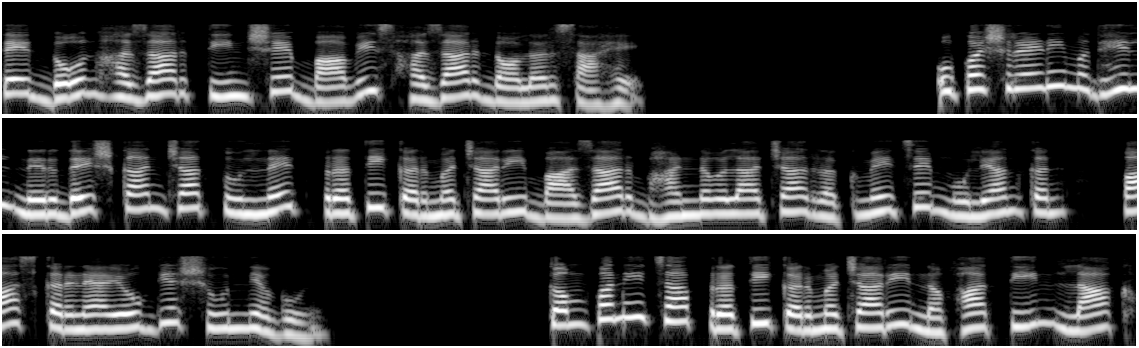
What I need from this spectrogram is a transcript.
ते दोन हजार तीनशे बावीस हजार डॉलर्स आहे. उपश्रेणीमधील निर्देशकांच्या तुलनेत प्रति कर्मचारी बाजार भांडवलाच्या रकमेचे मूल्यांकन पास करण्यायोग्य शून्य गुण. कंपनीचा प्रति कर्मचारी नफा तीन लाख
